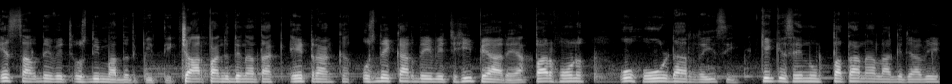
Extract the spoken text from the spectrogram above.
ਇਸ ਸਭ ਦੇ ਵਿੱਚ ਉਸ ਦੀ ਮਦਦ ਕੀਤੀ। 4-5 ਦਿਨਾਂ ਤੱਕ ਇਹ ਟਰੰਕ ਉਸਦੇ ਘਰ ਦੇ ਵਿੱਚ ਹੀ ਪਿਆ ਰਿਹਾ, ਪਰ ਹੁਣ ਉਹ ਹੋਰ ਡਰ ਰਹੀ ਸੀ ਕਿ ਕਿਸੇ ਨੂੰ ਪਤਾ ਨਾ ਲੱਗ ਜਾਵੇ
